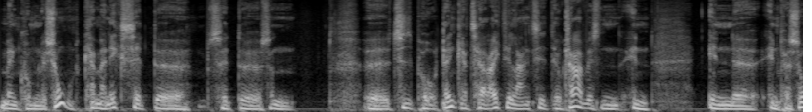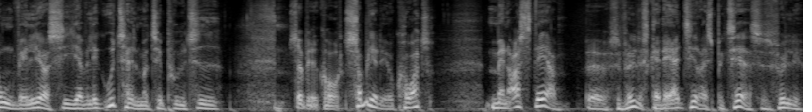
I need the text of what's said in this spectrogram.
men kombination kan man ikke sætte, øh, sætte øh, sådan øh, tid på. Den kan tage rigtig lang tid. Det er jo klart, hvis en, en, en, øh, en person vælger at sige, jeg vil ikke udtale mig til politiet, så bliver det kort. Så bliver det jo kort. Men også der, øh, selvfølgelig skal det altid respekteres, selvfølgelig.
